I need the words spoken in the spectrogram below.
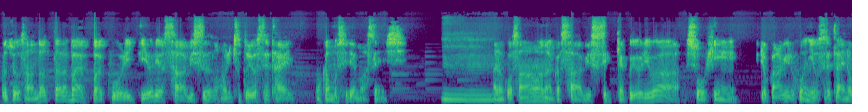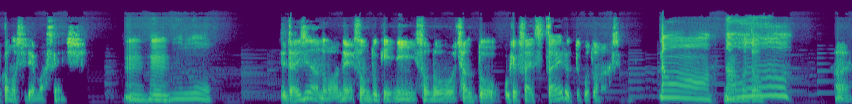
都庁さんだったらばやっぱりクオリティよりはサービスの方にちょっと寄せたいのかもしれませんし。うん。あの子さんはなんかサービス接客よりは商品力上げる方に寄せたいのかもしれませんし。うんうなん。るほどで大事なのはねその時にそのちゃんとお客さんに伝えるってことなんですよああなるほど。あー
